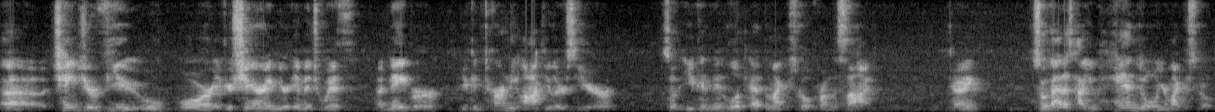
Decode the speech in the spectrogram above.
uh, change your view, or if you're sharing your image with a neighbor, you can turn the oculars here so that you can then look at the microscope from the side. Okay? So that is how you handle your microscope.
